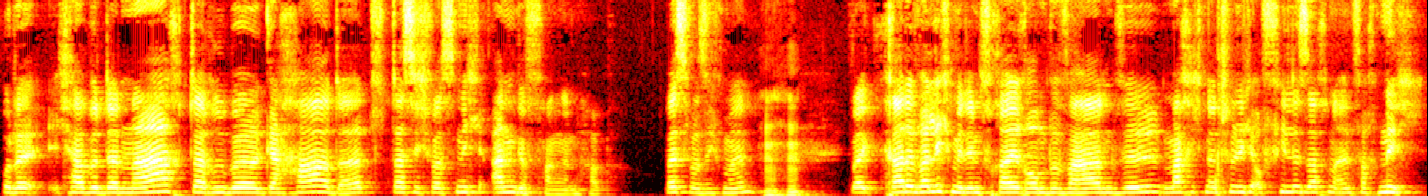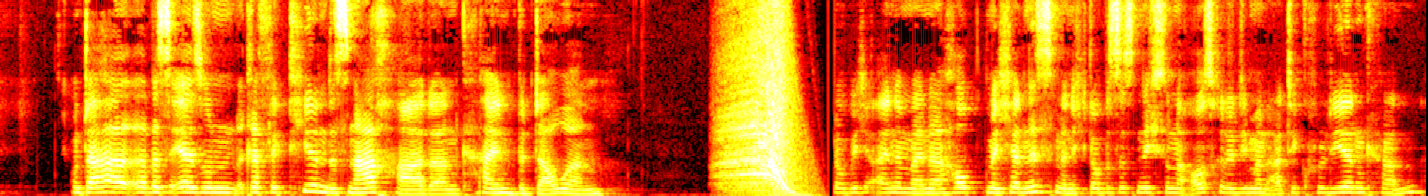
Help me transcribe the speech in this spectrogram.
oder ich habe danach darüber gehadert, dass ich was nicht angefangen habe. Weißt du, was ich meine? Mhm. Weil gerade weil ich mir den Freiraum bewahren will, mache ich natürlich auch viele Sachen einfach nicht. Und da aber es eher so ein reflektierendes Nachhadern, kein Bedauern. Glaube ich, eine meiner Hauptmechanismen. Ich glaube, es ist nicht so eine Ausrede, die man artikulieren kann.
